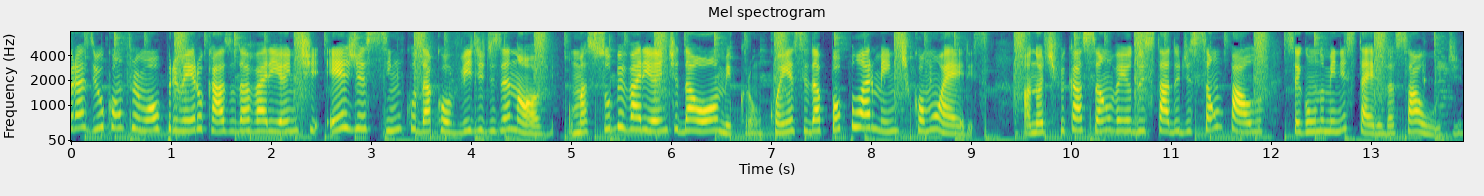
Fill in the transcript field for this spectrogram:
Brasil confirmou o primeiro caso da variante EG5 da Covid-19, uma subvariante da Omicron, conhecida popularmente como Eris. A notificação veio do estado de São Paulo, segundo o Ministério da Saúde.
